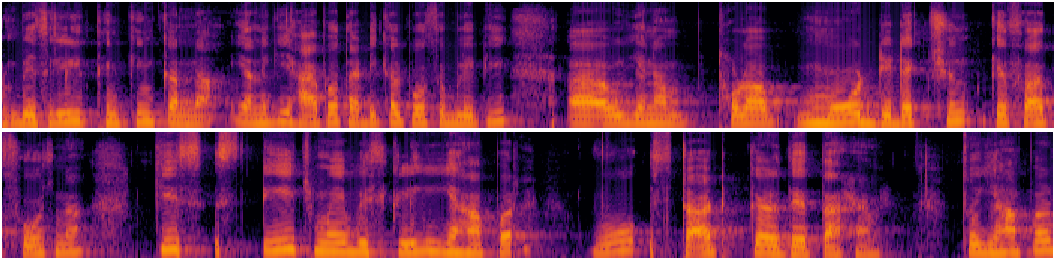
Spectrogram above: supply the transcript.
बेसिकली थिंकिंग करना, यानी कि हाइपोथेटिकल पॉसिबिलिटी या ना थोड़ा मोर डिडक्शन के साथ सोचना, किस स्टेज में बेसिकली यहाँ पर वो स्टार्ट कर देता है। तो यहाँ पर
